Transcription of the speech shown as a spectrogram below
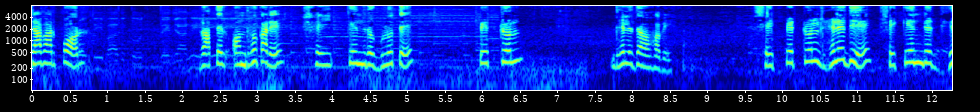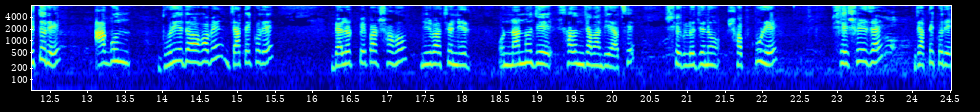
যাবার পর রাতের অন্ধকারে সেই কেন্দ্রগুলোতে পেট্রোল ঢেলে দেওয়া হবে। সেই পেট্রোল ঢেলে দিয়ে সেই কেন্দ্রের ভেতরে আগুন ধরিয়ে দেওয়া হবে যাতে করে ব্যালট পেপার সহ নির্বাচনের অন্যান্য যে সরঞ্জামাদি আছে, সেগুলো যেন সব পুড়ে শেষ হয়ে যায় যাতে করে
